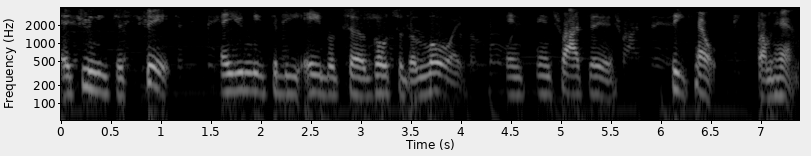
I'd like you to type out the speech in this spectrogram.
that you need to sit and you need to be able to go to the Lord and, and try to seek help from him.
